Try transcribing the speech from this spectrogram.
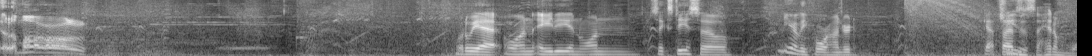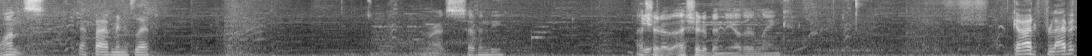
Kill them all! What are we at? 180 and 160, so nearly 400. Got five. Jesus, I hit him once. Got five minutes left. We're at 70. I Yeah. should have I should have been the other Link. God, flab it.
